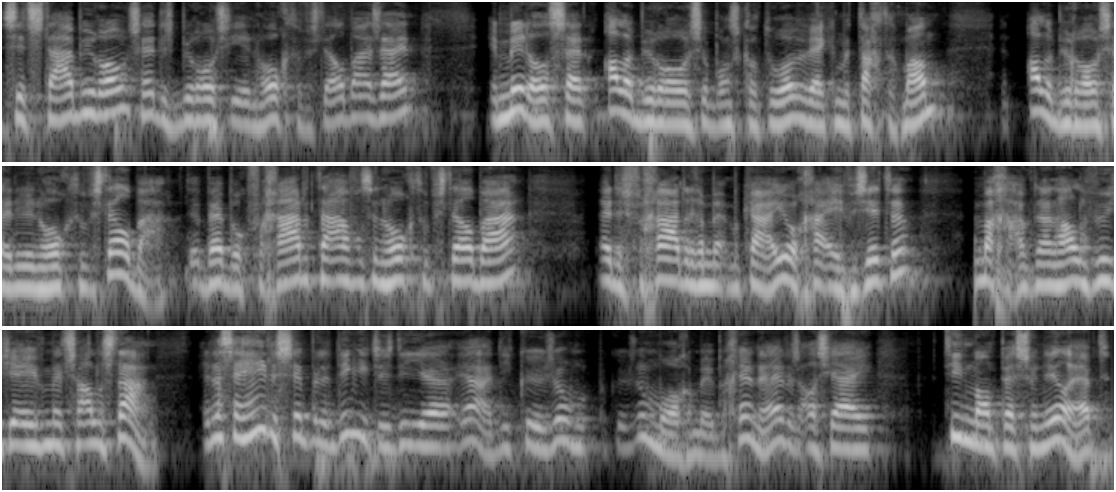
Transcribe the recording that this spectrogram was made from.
zit-sta-bureaus, dus bureaus die in hoogte verstelbaar zijn. Inmiddels zijn alle bureaus op ons kantoor, we werken met 80 man, en alle bureaus zijn nu in hoogte verstelbaar. We hebben ook vergadertafels in hoogte verstelbaar. dus vergaderen met elkaar, joh, ga even zitten, maar ga ook na een half uurtje even met z'n allen staan. En dat zijn hele simpele dingetjes, die, uh, ja, die kun, je zo, kun je zo morgen mee beginnen. Hè. Dus als jij 10 man personeel hebt,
